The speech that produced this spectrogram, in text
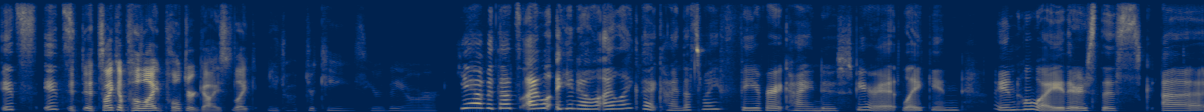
it's it's it, it's like a polite poltergeist. Like you dropped your keys, here they are. Yeah, but that's I you know I like that kind. That's my favorite kind of spirit. Like in in Hawaii, there's this. uh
